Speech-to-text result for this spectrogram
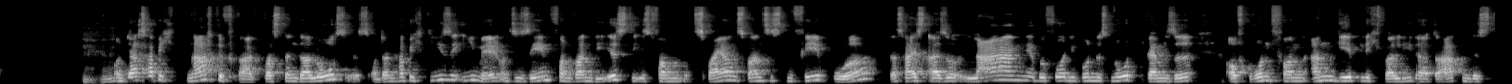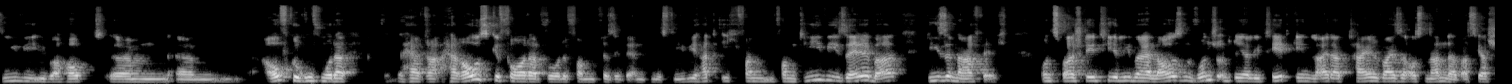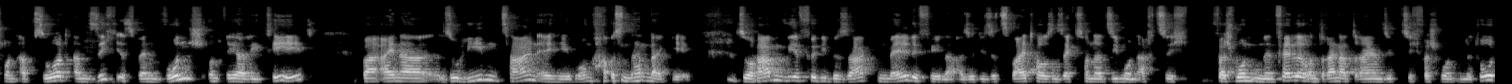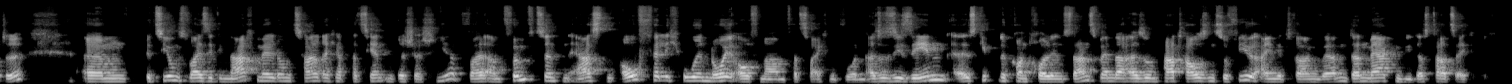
Mhm. Und das habe ich nachgefragt, was denn da los ist. Und dann habe ich diese E-Mail und Sie sehen, von wann die ist. Die ist vom 22. Februar. Das heißt also lange bevor die Bundesnotbremse aufgrund von angeblich valider Daten des Divi überhaupt ähm, ähm, aufgerufen oder her herausgefordert wurde vom Präsidenten des Divi, hatte ich von, vom Divi selber diese Nachricht. Und zwar steht hier, lieber Herr Lausen, Wunsch und Realität gehen leider teilweise auseinander, was ja schon absurd an sich ist, wenn Wunsch und Realität bei einer soliden Zahlenerhebung auseinandergeht. So haben wir für die besagten Meldefehler, also diese 2687 verschwundenen Fälle und 373 verschwundene Tote, ähm, beziehungsweise die Nachmeldung zahlreicher Patienten recherchiert, weil am 15.01. auffällig hohe Neuaufnahmen verzeichnet wurden. Also Sie sehen, es gibt eine Kontrollinstanz. Wenn da also ein paar tausend zu viel eingetragen werden, dann merken die das tatsächlich.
